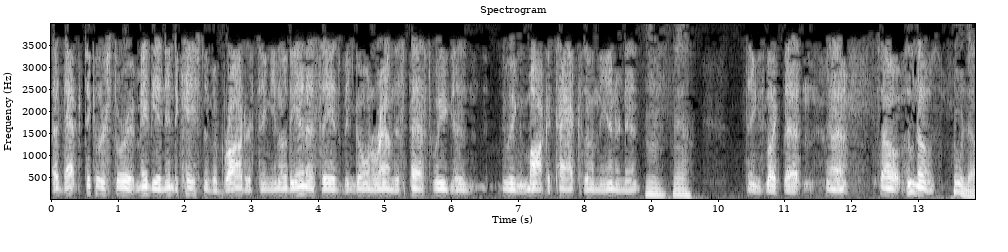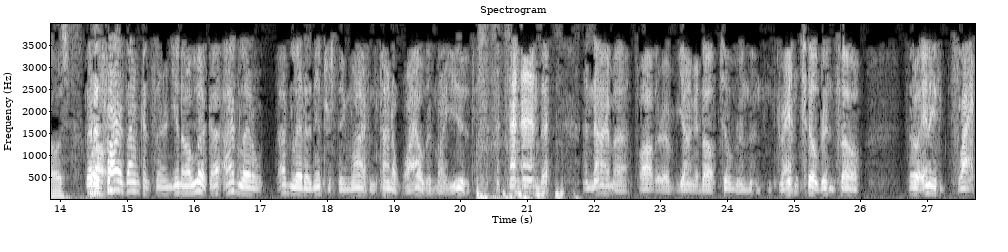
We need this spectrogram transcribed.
uh, that particular story. It may be an indication of a broader thing. You know, the NSA has been going around this past week uh, doing mock attacks on the internet, hmm, yeah. things like that. Uh, so who knows? Who knows? But Well, as far as I'm concerned, you know, look, I, I've led a I've led an interesting life and kind of wild in my youth, and uh, and now I'm a father of young adult children and grandchildren. So so any slack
